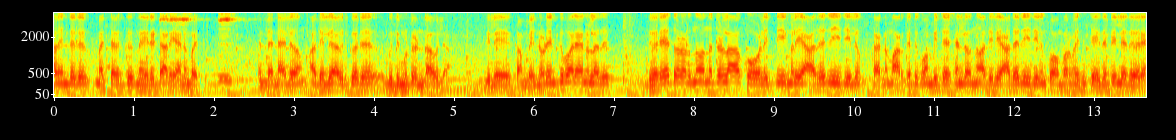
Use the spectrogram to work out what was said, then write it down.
അതിന്റെ ഒരു മെച്ചം അവർക്ക് നേരിട്ട് അറിയാനും പറ്റും. എന്തെന്നാലും അതിൽ അവർക്കൊരു ബുദ്ധിമുട്ടുണ്ടാവില്ല ഇതിൽ കമ്പനിയോട് എനിക്ക് പറയാനുള്ളത് ഇതുവരെ തുടർന്ന് വന്നിട്ടുള്ള ആ ക്വാളിറ്റി നിങ്ങൾ യാതൊരു രീതിയിലും കാരണം മാർക്കറ്റ് കോമ്പറ്റീഷനിലൊന്നും അതിൽ യാതൊരു രീതിയിലും കോംപ്രമൈസ് ചെയ്തിട്ടില്ല ഇതുവരെ.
